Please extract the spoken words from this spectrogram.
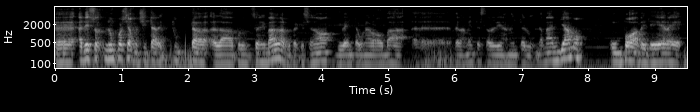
eh, adesso non possiamo citare tutta la produzione di Ballard perché sennò diventa una roba eh, veramente straordinariamente lunga, ma andiamo un po' a vedere.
